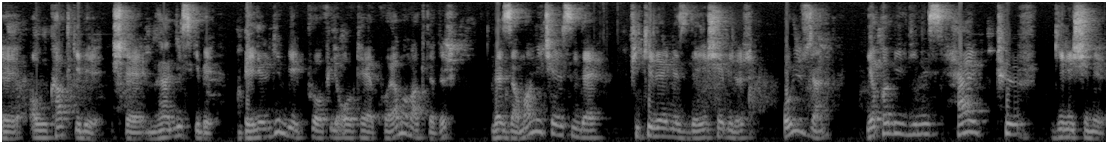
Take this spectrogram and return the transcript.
e, avukat gibi, işte mühendis gibi belirgin bir profili ortaya koyamamaktadır ve zaman içerisinde fikirleriniz değişebilir. O yüzden yapabildiğiniz her tür girişimi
